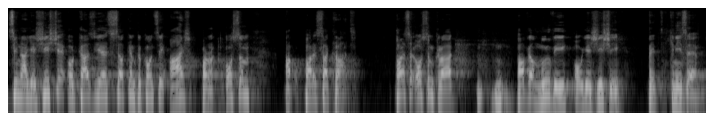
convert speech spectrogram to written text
si na Ježíše odkazuje celkem dokonce až pardon, 8 a 50 krát. 58 krát Pavel mluví o Ježíši v knize.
